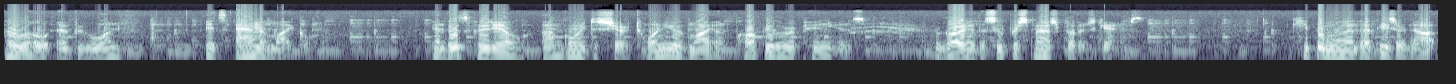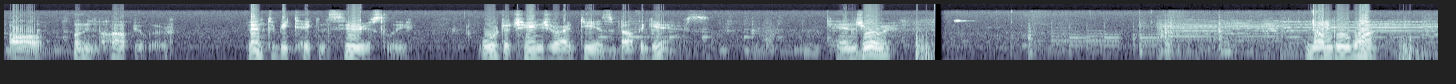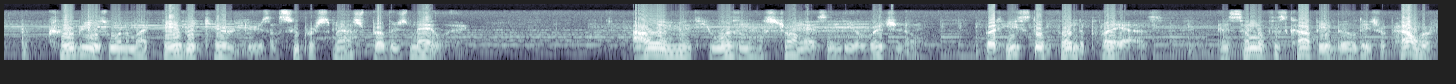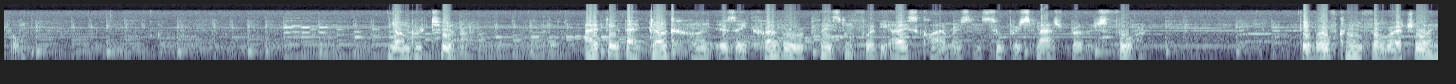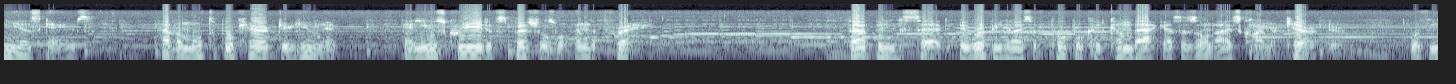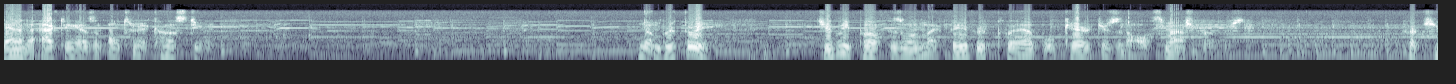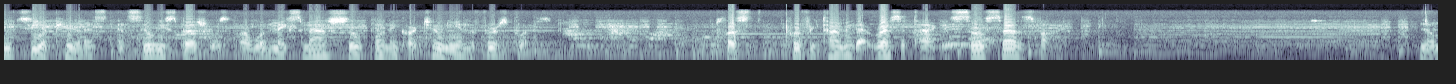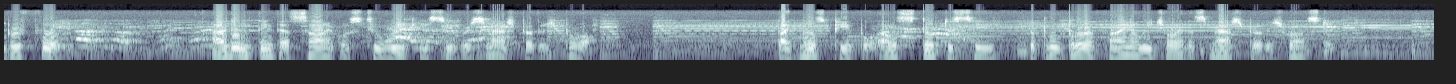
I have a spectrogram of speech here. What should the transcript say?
Hello everyone, it's Anna Michael. In this video, I'm going to share 20 of my unpopular opinions regarding the Super Smash Bros. games. Keep in mind that these are not all unpopular, meant to be taken seriously, or to change your ideas about the games. Enjoy! Number 1 Kirby is one of my favorite characters in Super Smash Bros. Melee. I'll admit he wasn't as strong as in the original, but he's still fun to play as, and some of his copy abilities were powerful. Number 2 I think that Duck Hunt is a clever replacement for the Ice Climbers in Super Smash Bros. 4. They both come from retro NES games have a multiple character unit, and use creative specials while in the fray. That being said, it would be nice if Popo could come back as his own Ice Climber character, with Nana acting as an alternate costume. Number 3 Jigglypuff is one of my favorite playable characters in all of Smash Bros. Her cutesy appearance and silly specials are what make Smash so fun and cartoony in the first place. Plus, perfect timing that rest attack is so satisfying. Number 4 I didn't think that Sonic was too weak in Super Smash Bros. Brawl. Like most people, I was stoked to see the Blue Blur finally join the Smash Bros. roster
